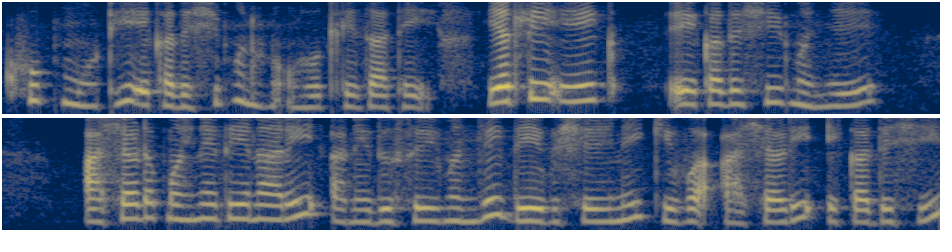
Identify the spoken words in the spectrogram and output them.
खूप मोठी एकादशी म्हणून ओळखली जाते. यातली एक एकादशी म्हणजे आषाढ महिन्यात येणारी आणि दुसरी म्हणजे देवशयनी किंवा आषाढी एकादशी.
